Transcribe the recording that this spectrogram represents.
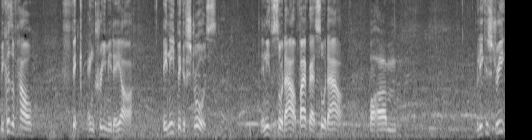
because of how thick and creamy they are, they need bigger straws. They need to sort that out. Five Guys sort that out. But um, Bleecker Street,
